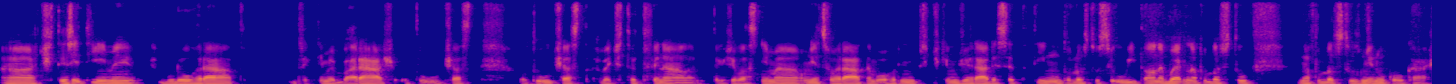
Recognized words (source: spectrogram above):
a čtyři týmy budou hrát řekněme, baráž o tu účast, o tu účast ve čtvrtfinále. Takže vlastně má o něco hrát, nebo o horní příčky může hrát 10 týmů. Tohle to si uvítal, nebo jak na tuhle, na tuhle změnu koukáš?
